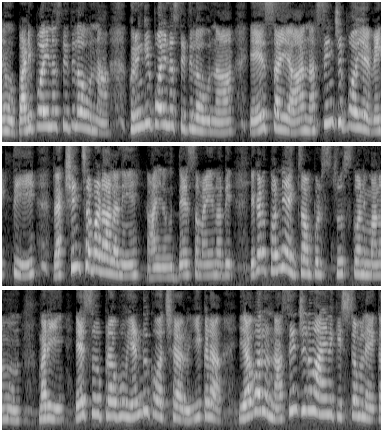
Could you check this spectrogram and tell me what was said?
నువ్వు పడిపోయిన స్థితిలో ఉన్నా కృంగిపోయిన స్థితిలో ఉన్నా ఏసయ్య నశించిపోయే వ్యక్తి రక్షించబడాలని ఆయన ఉద్దేశమైనది. ఇక్కడ కొన్ని ఎగ్జాంపుల్స్ చూసుకొని మనము మరి యేసు ప్రభు ఎందుకు వచ్చారు? ఇక్కడ ఎవరు నశించడం ఆయనకి ఇష్టం లేక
